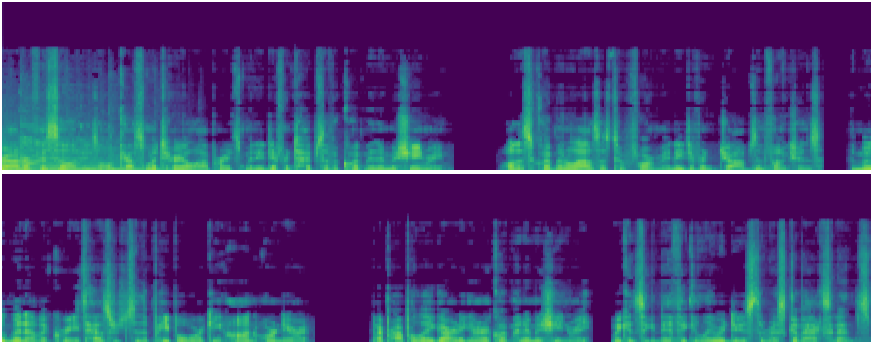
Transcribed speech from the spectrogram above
Throughout our facilities, Oldcastle Material operates many different types of equipment and machinery. While this equipment allows us to perform many different jobs and functions, the movement of it creates hazards to the people working on or near it. By properly guarding our equipment and machinery, we can significantly reduce the risk of accidents.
